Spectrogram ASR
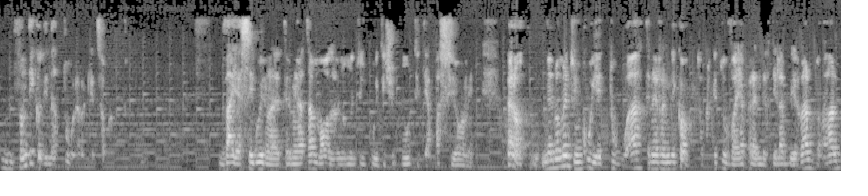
non dico di natura, perché insomma vai a seguire una determinata moda nel momento in cui ti ci butti, ti appassioni, però nel momento in cui è tua te ne rendi conto, perché tu vai a prenderti la birra al, al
